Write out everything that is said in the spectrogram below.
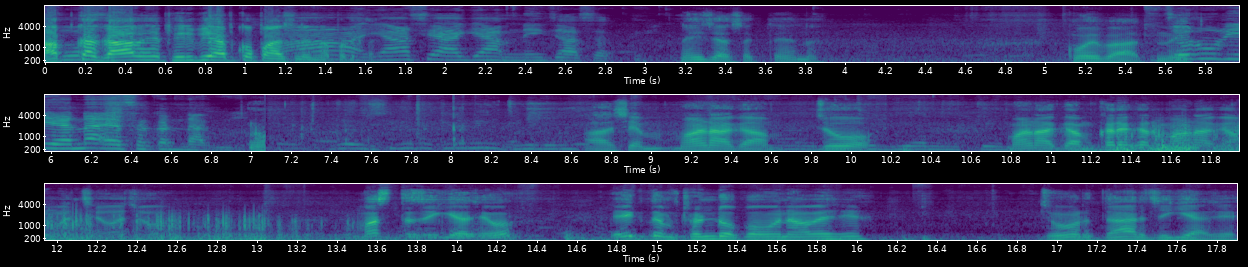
आपका गाँव है फिर भी आपको पास लेना हाँ, पड़ता है। यहाँ से आगे हम नहीं जा सकते। नहीं जा सकते है ना? કોઈ વાત નહીં. જરૂરી એના એસા કરી નાખવી હા છે માણા ગામ જુઓ. માણા ગામ ખરેખર માણા ગામ જ છે હો જુઓ. મસ્ત જગ્યા છે હો. એકદમ ઠંડો પવન આવે છે. જોરદાર જગ્યા છે.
